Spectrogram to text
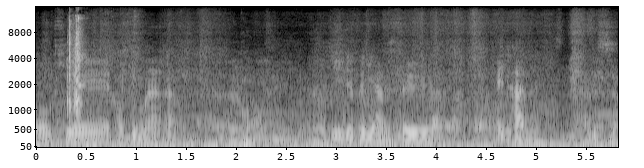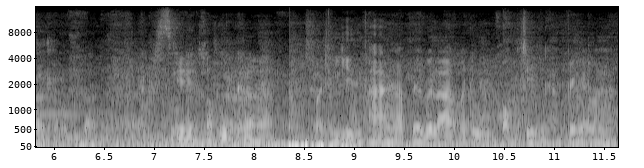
อเค ขอบคุณมากครับ เดี๋ยวพี่จะพยายามซื้อให้ทัน โอเค ขอบคุณครับ วันที่ 25 นะครับ ได้เวลามาดูของจริงนะครับ เป็นไงบ้างครับ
